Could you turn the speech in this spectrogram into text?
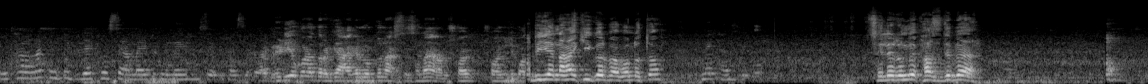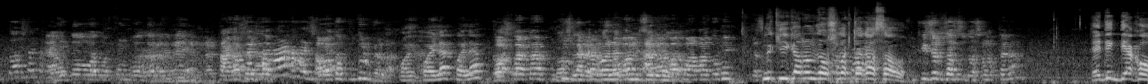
কোথাও না কিন্তু ডিরেক্ট হচ্ছে আমার একটা হচ্ছে উঠাইছিল ভিডিও করার দরকার আগে লোকজন আসতেছে না আমরা সবাই সবাই মিলে কথা বিয়ে না হয় কি করবা বলো তো? ছেলে রুমে ফাঁস দেবে? দশ লাখ টাকা এখন তো অতক্ষণ বলতে পারবে না। টাকা চাই সবার তো পুতুল ফেলা কয়লা কয়লা দশ লাখ টাকা পুতুল দশ লাখ টাকা তুমি চলে যাবে। বাবা তুমি তুমি কি কারণে দশ লাখ টাকা চাও? কিসের দশ লাখ টাকা? এদিক দেখো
